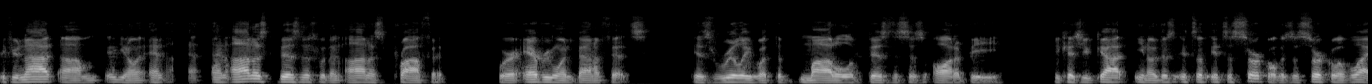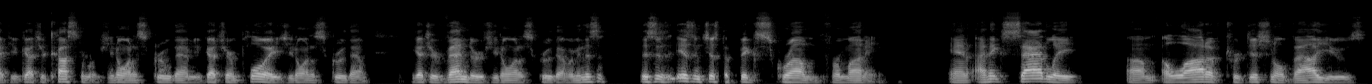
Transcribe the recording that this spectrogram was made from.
if you're not um, you know an an honest business with an honest profit where everyone benefits is really what the model of businesses ought to be because you've got you know there's it's a it's a circle there's a circle of life you've got your customers you don't want to screw them you've got your employees you don't want to screw them you got your vendors you don't want to screw them i mean this is this is isn't just a big scrum for money and i think sadly um, a lot of traditional values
